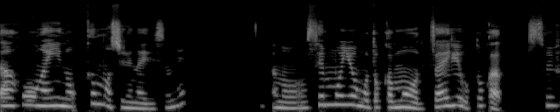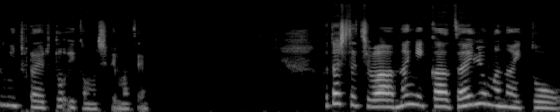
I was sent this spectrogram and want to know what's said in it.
た方がいいのかもしれないですよね。あの専門用語とかも材料とかそういうふうに捉えるといいかもしれません。私たちは何か材料がないと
